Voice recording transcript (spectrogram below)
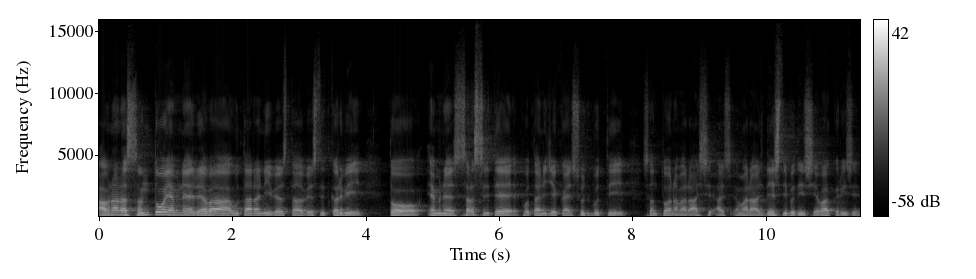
આવનારા સંતો એમને રહેવા ઉતારાની વ્યવસ્થા વ્યવસ્થિત કરવી. તો એમને સરસ રીતે પોતાની જે કાંઈ સૂઝબૂઝથી સંતોને અમારા અમારા આદેશથી બધી સેવા કરી છે.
